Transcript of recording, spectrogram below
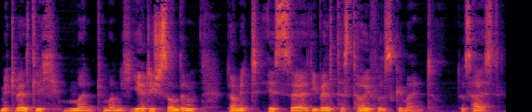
mit weltlich meint man nicht irdisch, sondern damit ist äh, die Welt des Teufels gemeint. Das heißt,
